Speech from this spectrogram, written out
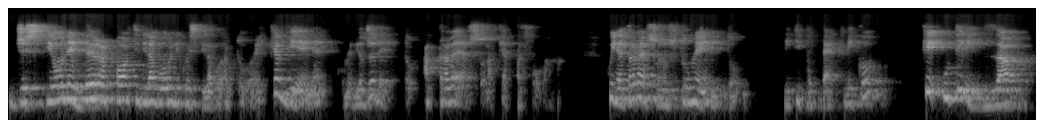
gestione dei rapporti di lavoro di questi lavoratori, che avviene, come vi ho già detto, attraverso la piattaforma, quindi attraverso uno strumento di tipo tecnico che utilizza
